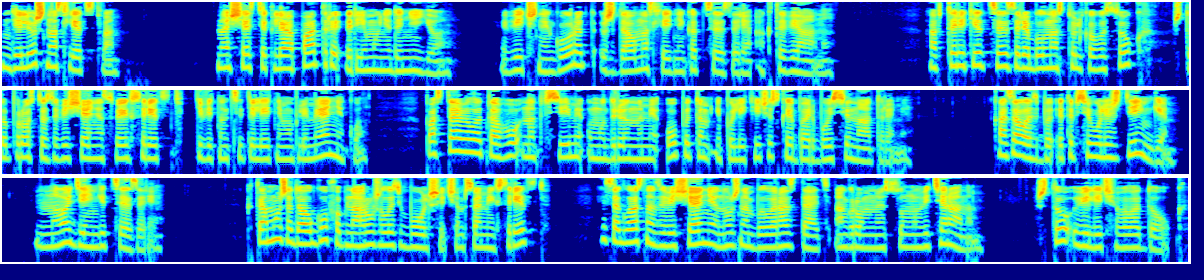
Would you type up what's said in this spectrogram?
Дележ наследства. На счастье Клеопатры Риму не до нее. Вечный город ждал наследника Цезаря, Октавиана. Авторитет Цезаря был настолько высок, что просто завещание своих средств 19-летнему племяннику поставило того над всеми умудренными опытом и политической борьбой сенаторами. Казалось бы, это всего лишь деньги, но деньги Цезаря. К тому же долгов обнаружилось больше, чем самих средств, и согласно завещанию нужно было раздать огромную сумму ветеранам, что увеличивало долг.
